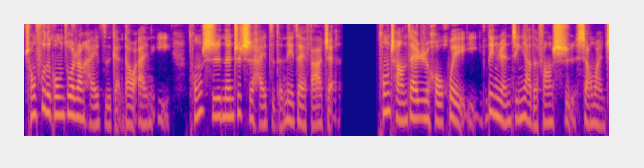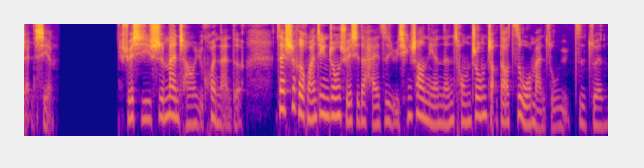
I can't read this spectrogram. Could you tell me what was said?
重复的工作让孩子感到安逸，同时能支持孩子的内在发展。通常在日后会以令人惊讶的方式向外展现。学习是漫长与困难的，在适合环境中学习的孩子与青少年能从中找到自我满足与自尊。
